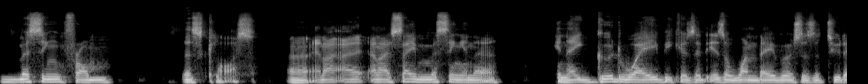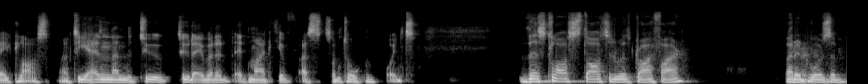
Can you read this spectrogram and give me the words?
missing from this class, uh, and I, I and I say missing in a in a good way because it is a one day versus a two day class. Now, T hasn't done the two two day, but it, it might give us some talking points. This class started with dry fire, but it was a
